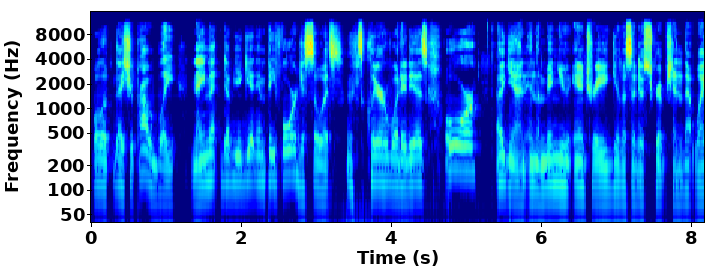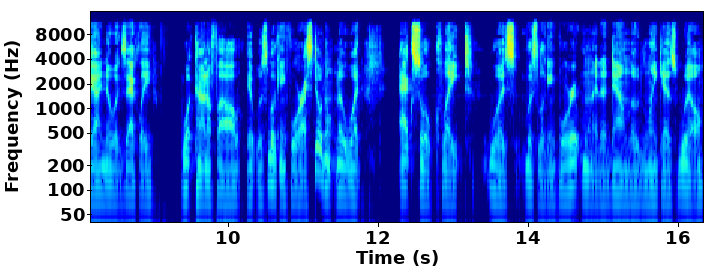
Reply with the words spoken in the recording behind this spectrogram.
Well, they should probably name it wget MP4 just so it's it's clear what it is. Or again, in the menu entry, give us a description. That way I know exactly what kind of file it was looking for. I still don't know what Axleclate was was looking for. It wanted a download link as well.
